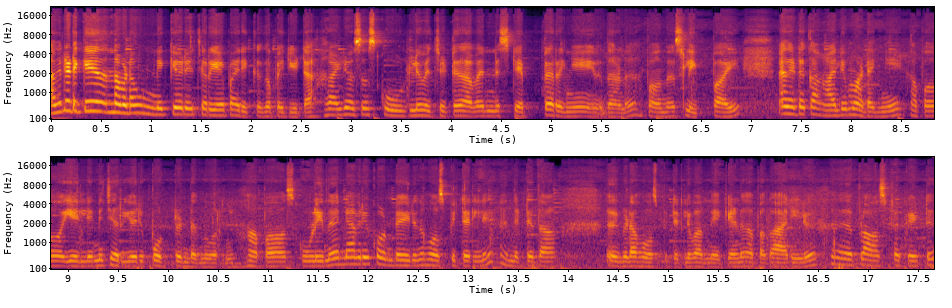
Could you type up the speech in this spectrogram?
അതിനിടയ്ക്ക് നമ്മുടെ ഉണ്ണിക്ക് ഒരു ചെറിയ പരിക്കൊക്കെ പറ്റിയിട്ട. കഴിഞ്ഞ ദിവസം സ്കൂളിൽ വെച്ചിട്ട് അവൻ സ്റ്റെപ്പ് ഇറങ്ങി ഇതാണ്. അപ്പോൾ ഒന്ന് സ്ലിപ്പായി. എന്നിട്ട് കാൽ മടങ്ങി. അപ്പോൾ എല്ലിന് ചെറിയൊരു പൊട്ടുണ്ടെന്ന് പറഞ്ഞു. അപ്പോൾ സ്കൂളിൽ നിന്ന് എല്ലാവരും അവർ കൊണ്ടുപോയിരുന്നു ഹോസ്പിറ്റലിൽ. എന്നിട്ട് ഇതാ ഇവിടെ ഹോസ്പിറ്റലിൽ വന്നേക്കാണ്. അപ്പോൾ കാലിൽ പ്ലാസ്റ്ററൊക്കെ ഇട്ട്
